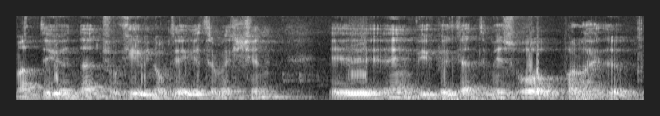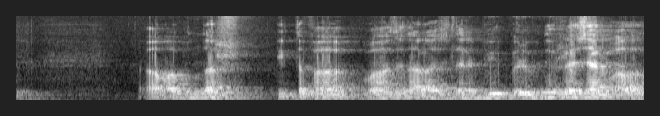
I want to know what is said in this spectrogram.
maddi yönden çok iyi bir noktaya getirmek için e, en büyük beklentimiz o paraydı. Ama bunlar ilk defa bazı arazilerin büyük bölümünü rezerv alan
